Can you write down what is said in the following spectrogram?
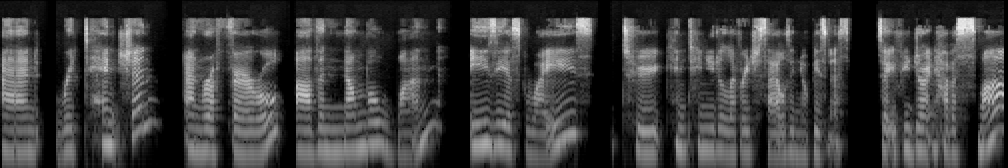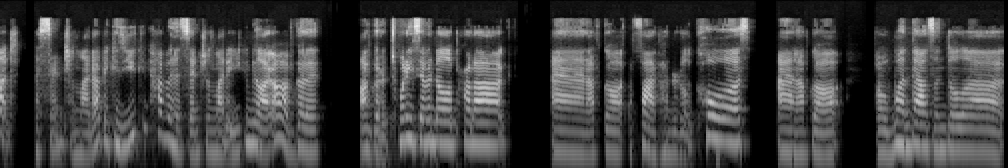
And retention and referral are the number one easiest ways to continue to leverage sales in your business. So if you don't have a smart ascension ladder, because you can have an ascension ladder, you can be like, oh, I've got a I've got a $27 product and I've got a $500 course and I've got a $1,000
